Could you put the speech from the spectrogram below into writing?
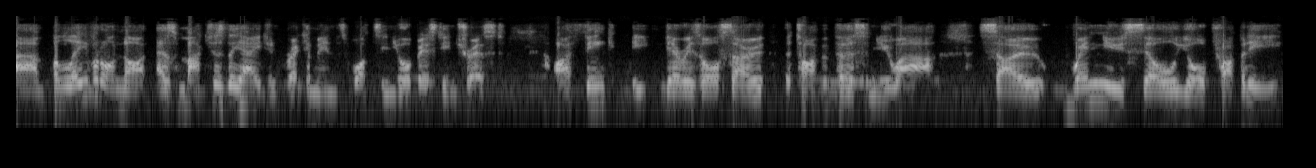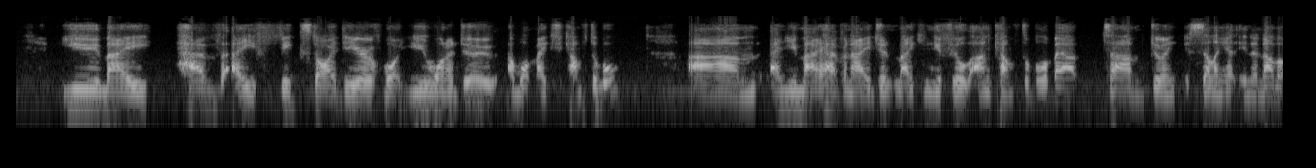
Um, believe it or not, as much as the agent recommends what's in your best interest, I think there is also the type of person you are. So when you sell your property, you may have a fixed idea of what you want to do and what makes you comfortable. Um, and you may have an agent making you feel uncomfortable about um, doing selling it in another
